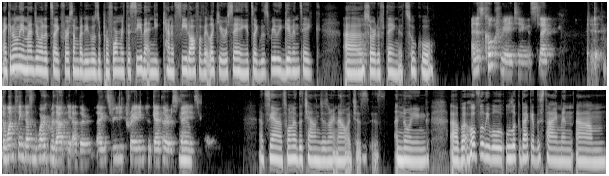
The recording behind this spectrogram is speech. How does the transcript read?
I can only imagine what it's like for somebody who's a performer to see that and you kind of feed off of it like you were saying. It's like this really give and take uh, yeah. sort of thing. It's so cool and it's co-creating. It's like it, the one thing doesn't work without the other. Like it's really creating together a space. Yeah. that's yeah it's one of the challenges right now which is is annoying. Uh, but hopefully we'll, we'll, look back at this time and um,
